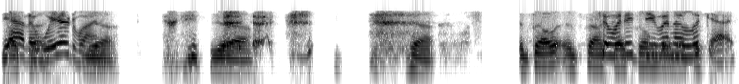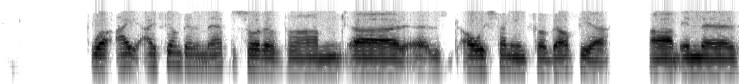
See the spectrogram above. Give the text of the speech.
Yeah, the weird one. Yeah. Yeah. Yeah. In fact, in fact, so what did you want to look at? Well, I I filmed in an episode of um uh uh, Always Sunny in Philadelphia um in the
